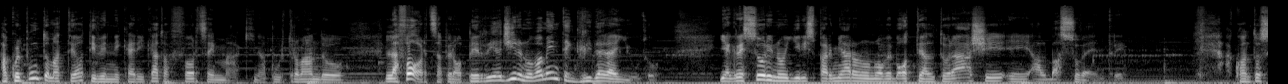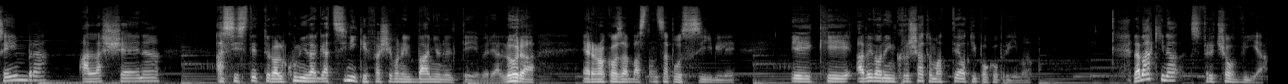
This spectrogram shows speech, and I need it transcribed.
A quel punto Matteotti venne caricato a forza in macchina, pur trovando la forza però per reagire nuovamente e gridare aiuto. Gli aggressori non gli risparmiarono nuove botte al torace e al basso ventre. A quanto sembra, alla scena assistettero alcuni ragazzini che facevano il bagno nel Tevere. Allora era una cosa abbastanza possibile e che avevano incrociato Matteotti poco prima. La macchina sfrecciò via.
